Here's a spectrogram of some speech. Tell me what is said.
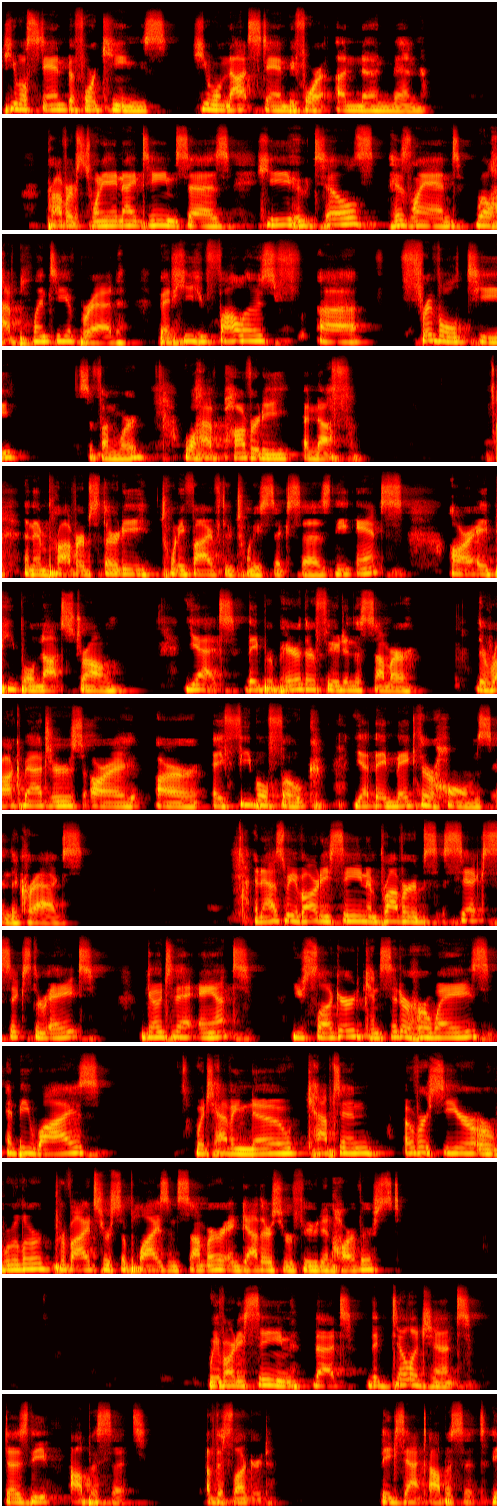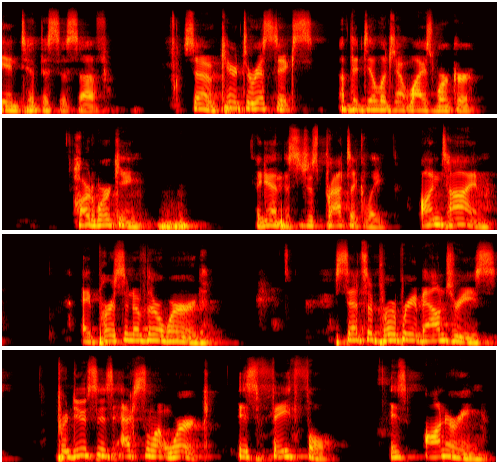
He will stand before kings, he will not stand before unknown men. Proverbs 28 19 says, He who tills his land will have plenty of bread, but he who follows uh, frivolity, it's a fun word, will have poverty enough. And then Proverbs 30 25 through 26 says, The ants are a people not strong, yet they prepare their food in the summer the rock badgers are a, are a feeble folk, yet they make their homes in the crags. And as we have already seen in Proverbs 6, 6 through 8, go to the ant, you sluggard, consider her ways and be wise, which having no captain, overseer, or ruler provides her supplies in summer and gathers her food in harvest. We've already seen that the diligent does the opposite of the sluggard, the exact opposite, the antithesis of. So, characteristics of the diligent wise worker. Hardworking. Again, this is just practically. On time, a person of their word, sets appropriate boundaries, produces excellent work, is faithful, is honoring,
